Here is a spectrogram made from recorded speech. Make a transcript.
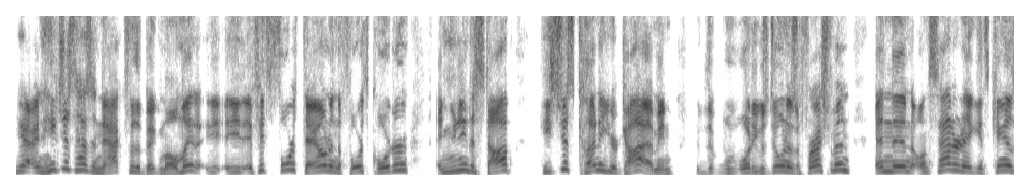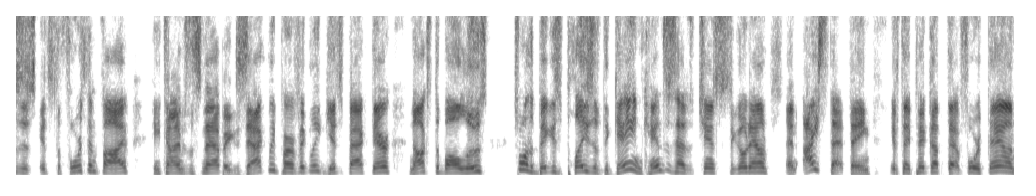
Yeah, and he just has a knack for the big moment. If it's fourth down in the fourth quarter and you need to stop, he's just kind of your guy. I mean, the, what he was doing as a freshman, and then on Saturday against Kansas, it's the fourth and five. He times the snap exactly perfectly, gets back there, knocks the ball loose. It's one of the biggest plays of the game. Kansas has a chance to go down and ice that thing if they pick up that fourth down.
